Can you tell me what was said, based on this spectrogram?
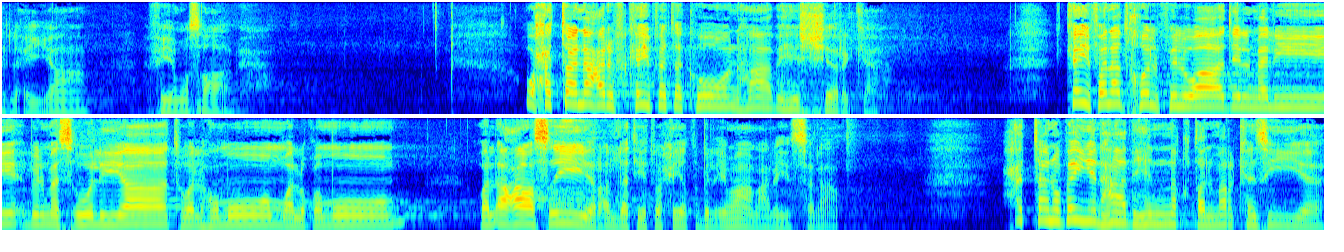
الأيام في مصابه؟ وحتى نعرف كيف تكون هذه الشركة. كيف ندخل في الوادي المليء بالمسؤوليات والهموم والغموم والأعاصير التي تحيط بالإمام عليه السلام؟ حتى نبين هذه النقطة المركزية.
